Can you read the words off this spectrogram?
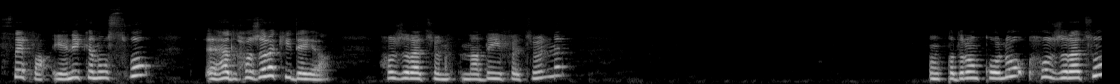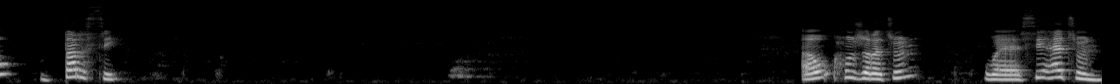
صفة يعني كنوصفوا هاد الحجرة كي دايرة. حجرة نظيفة. ونقدروا نقولوا حجرة الدرس أو حجرة واسعة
